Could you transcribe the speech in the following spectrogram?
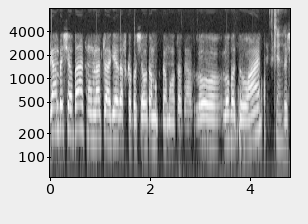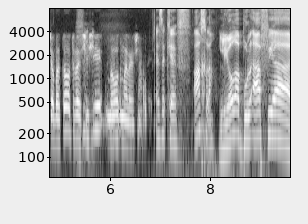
גם בשבת מומלץ להגיע דווקא בשעות המוקדמות אגב, לא, לא בצהריים, כן. בשבתות ושישי מאוד מלא שם. איזה כיף. אחלה. ליאור אבולעפיה,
